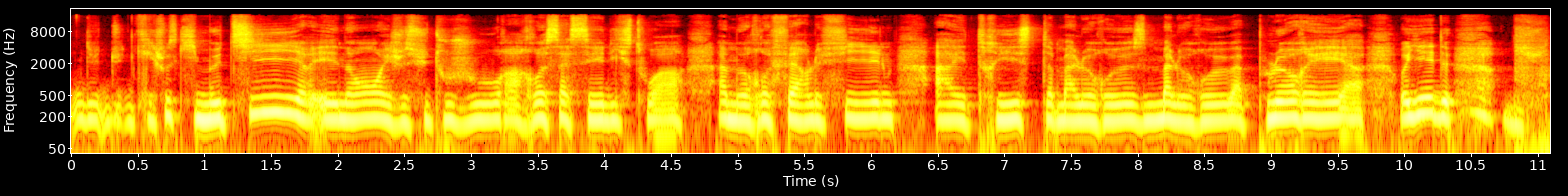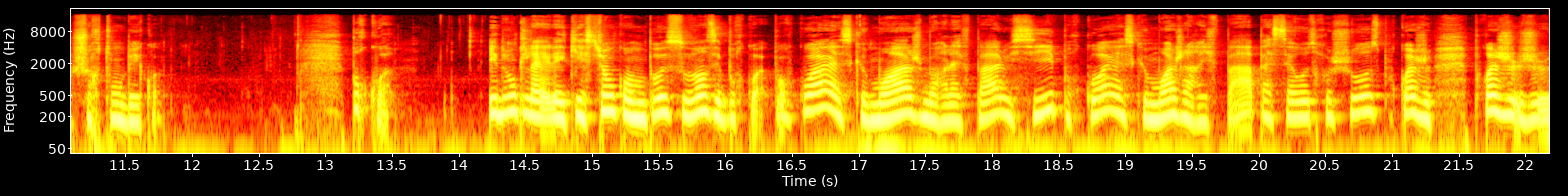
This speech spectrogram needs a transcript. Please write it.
quelque chose qui me tire et non et je suis toujours à ressasser l'histoire à me refaire le film à être triste malheureuse malheureux à pleurer à vous voyez de je suis retombée quoi. Pourquoi? Et donc la, la question qu'on me pose souvent c'est pourquoi? Pourquoi est-ce que moi je me relève pas Lucie? Pourquoi est-ce que moi j'arrive pas à passer à autre chose? Pourquoi je pourquoi je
